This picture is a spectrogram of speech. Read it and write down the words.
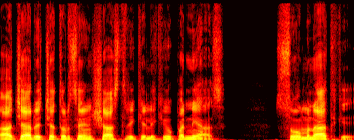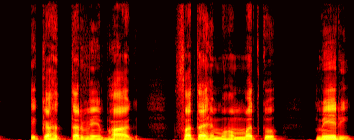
आचार्य चतुर्सेन शास्त्री के लिखे उपन्यास, सोमनाथ के इकहत्तरवें भाग, फतेह मोहम्मद को मेरी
